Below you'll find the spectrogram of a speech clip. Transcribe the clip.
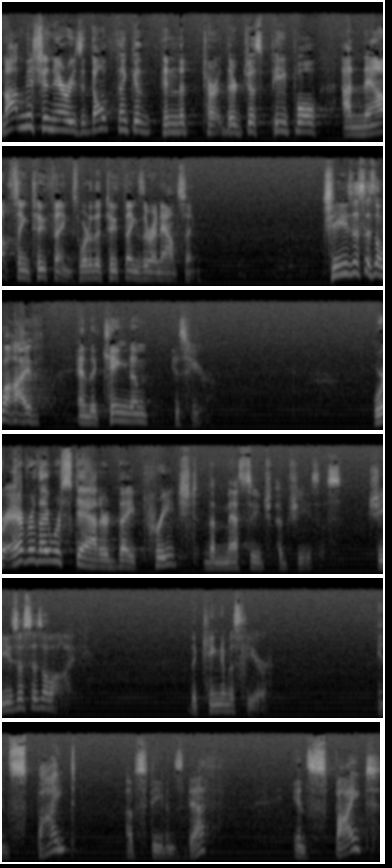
Not missionaries that don't think of in the term, they're just people announcing two things. What are the two things they're announcing? Jesus is alive and the kingdom is here. Wherever they were scattered, they preached the message of Jesus. Jesus is alive. The kingdom is here. In spite of Stephen's death, in spite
